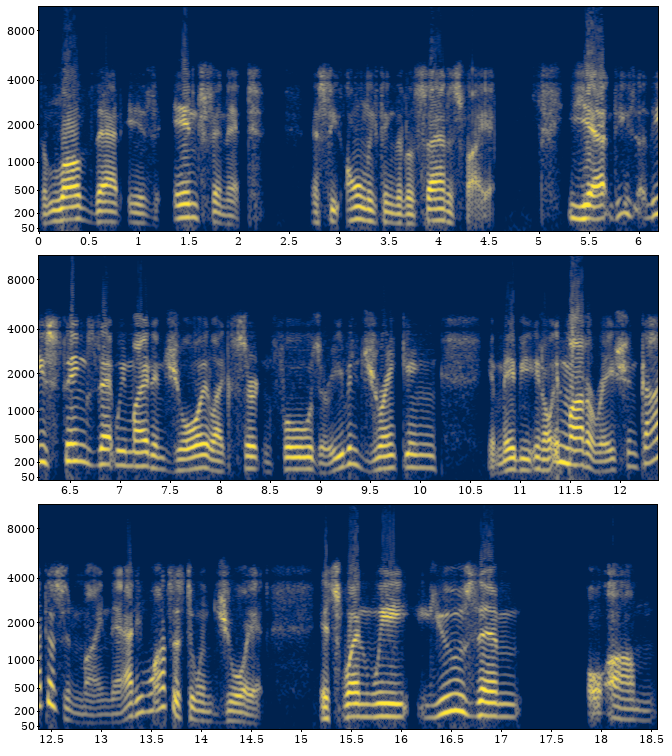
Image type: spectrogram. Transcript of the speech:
The love that is infinite. That's the only thing that will satisfy it. Yet these these things that we might enjoy, like certain foods or even drinking, it may be you know in moderation. God doesn't mind that. He wants us to enjoy it. It's when we use them um,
